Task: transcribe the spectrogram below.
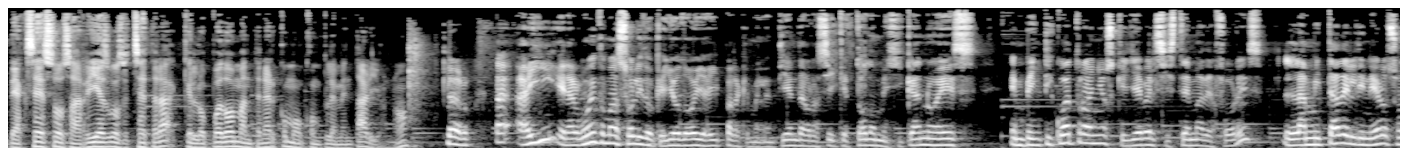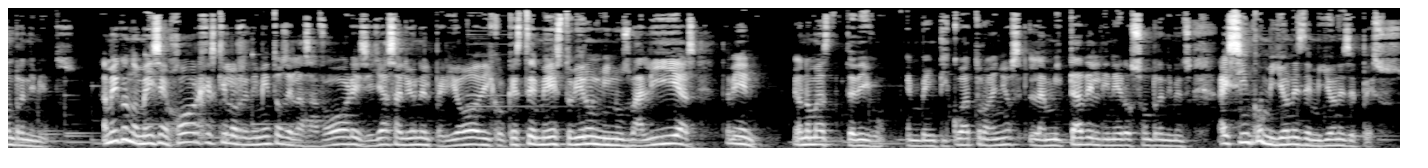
de accesos a riesgos, etcétera, que lo puedo mantener como complementario, ¿no? Claro, ahí el argumento más sólido que yo doy ahí para que me lo entienda ahora sí que todo mexicano es en 24 años que lleva el sistema de Afores, la mitad del dinero son rendimientos. A mí cuando me dicen, Jorge, es que los rendimientos de las Afores y ya salió en el periódico, que este mes tuvieron minusvalías, está bien, yo nomás te digo, en 24 años la mitad del dinero son rendimientos. Hay 5 millones de millones de pesos.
